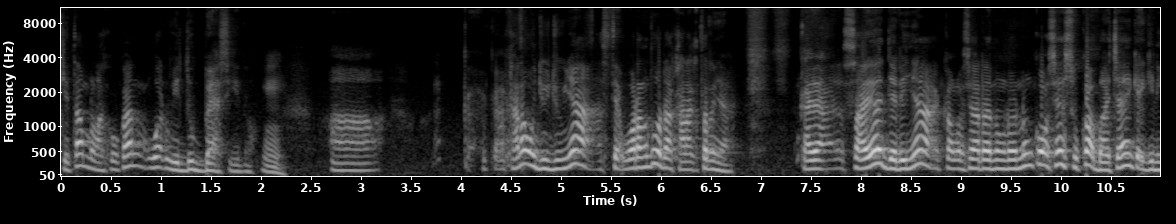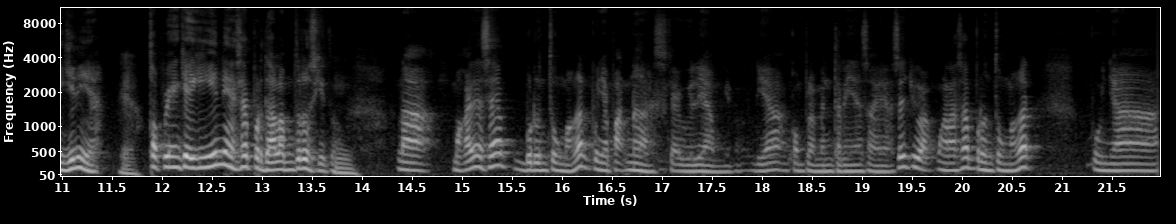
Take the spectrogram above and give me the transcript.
kita melakukan what we do best gitu. Hmm. Uh, karena ujung-ujungnya setiap orang tuh ada karakternya kayak saya jadinya kalau saya renung-renung kok saya suka bacanya kayak gini-gini ya. Yeah. Topik yang kayak gini yang saya perdalam terus gitu. Hmm. Nah, makanya saya beruntung banget punya partner kayak William gitu. Dia komplementernya saya. Saya juga merasa beruntung banget punya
